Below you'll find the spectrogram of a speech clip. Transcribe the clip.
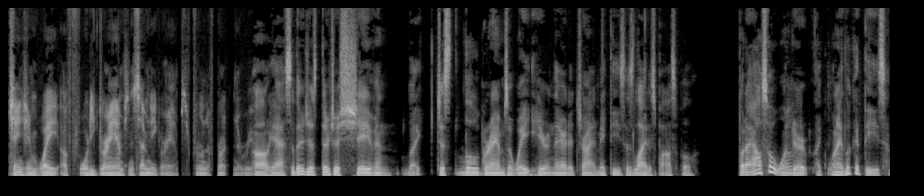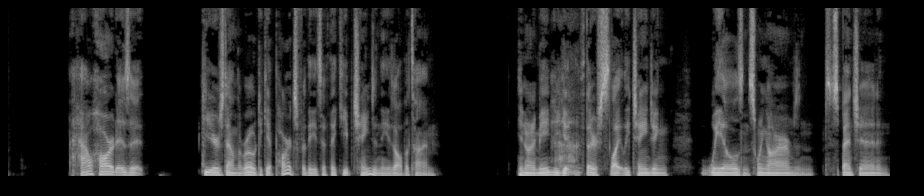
changing weight of forty grams and seventy grams from the front and the rear. Oh yeah, so they're just they're just shaving like just little grams of weight here and there to try and make these as light as possible. But I also wonder, like when I look at these, how hard is it years down the road to get parts for these if they keep changing these all the time? You know what I mean? You get Uh. if they're slightly changing wheels and swing arms and suspension and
